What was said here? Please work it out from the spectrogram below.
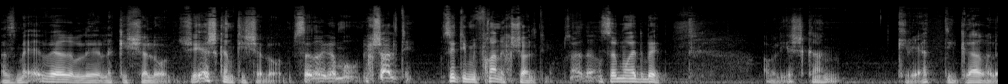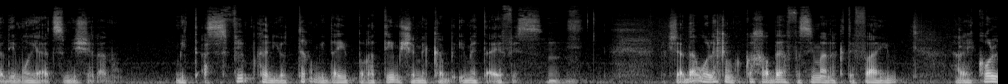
אז מעבר לכישלון, שיש כאן כישלון, בסדר גמור, נכשלתי. עשיתי מבחן, נכשלתי. בסדר, נעשה מועד ב'. אבל יש כאן קריאת תיגר על הדימוי העצמי שלנו. מתאספים כאן יותר מדי פרטים שמקבעים את האפס. כשאדם הולך עם כל כך הרבה אפסים על הכתפיים, הרי כל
